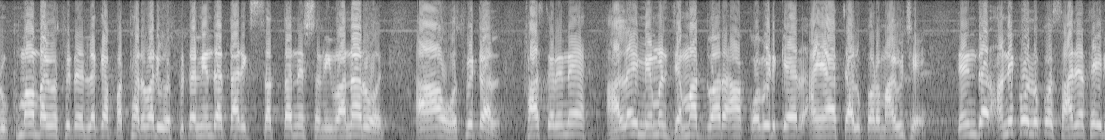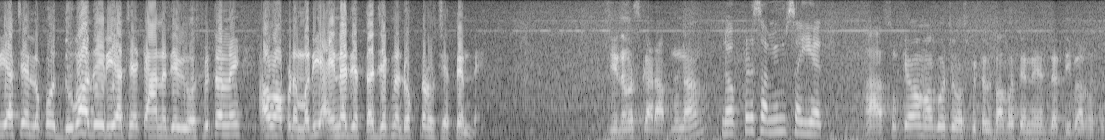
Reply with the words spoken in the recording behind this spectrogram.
રૂખમાબાઈ હોસ્પિટલ એટલે કે પથ્થરવાળી હોસ્પિટલની અંદર તારીખ સત્તરને શનિવારના રોજ આ હોસ્પિટલ, ખાસ કરીને હાલય મેમણ જમાત દ્વારા આ કોવિડ કેર અહીંયા ચાલુ કરવામાં આવ્યું છે. તેની અંદર અનેકો લોકો સાજા થઈ રહ્યા છે લોકો દુવા દઈ રહ્યા છે કે આના જેવી હોસ્પિટલ નહીં. આવો આપણે મળીએ. અહીંના જે તજજ્ઞ ડૉક્ટરો છે તેમને. જી નમસ્કાર. આપનું નામ? ડૉક્ટર સમીમ સૈયદ. હા શું કહેવા માગો છો હોસ્પિટલ બાબતે અને દર્દી બાબતે?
